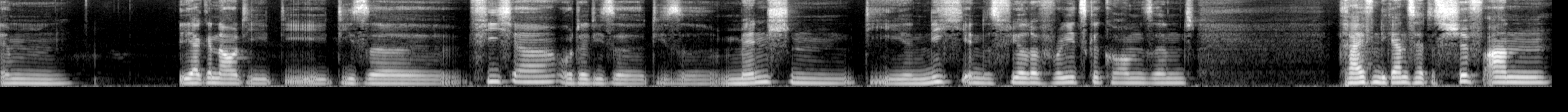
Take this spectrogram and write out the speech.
ähm, ja genau, die, die, diese Viecher oder diese, diese Menschen, die nicht in das Field of Reeds gekommen sind, greifen die ganze Zeit das Schiff an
